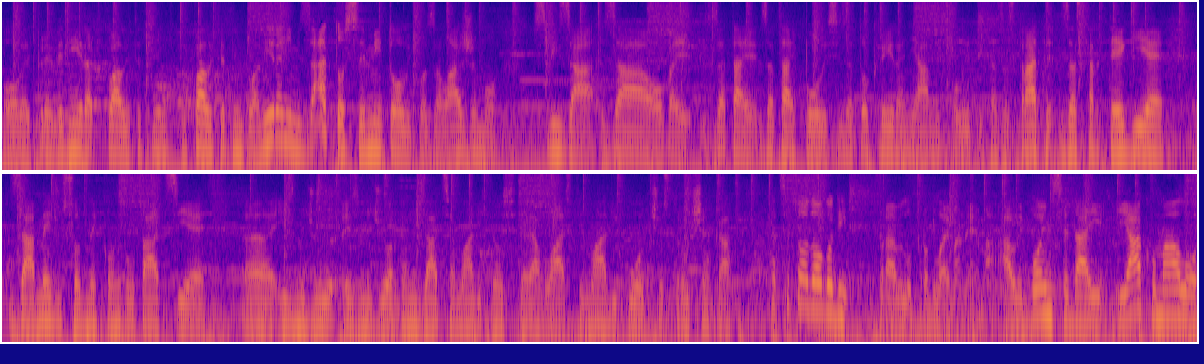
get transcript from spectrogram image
ovaj, prevenirati kvalitetnim, kvalitetnim planiranjem i zato se mi toliko zalažemo svi za, za, ovaj, za, taj, za taj polis i za to kreiranje javnih politika, za, strate, za strategije, za međusobne konzultacije između, između organizacija mladih nositelja vlasti, mladih uopće stručnjaka. Kad se to dogodi, pravilu problema nema. Ali bojim se da je jako malo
